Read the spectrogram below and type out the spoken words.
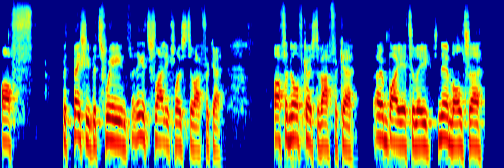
off, but basically between. I think it's slightly close to Africa, off the north coast of Africa, owned by Italy. It's near Malta.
